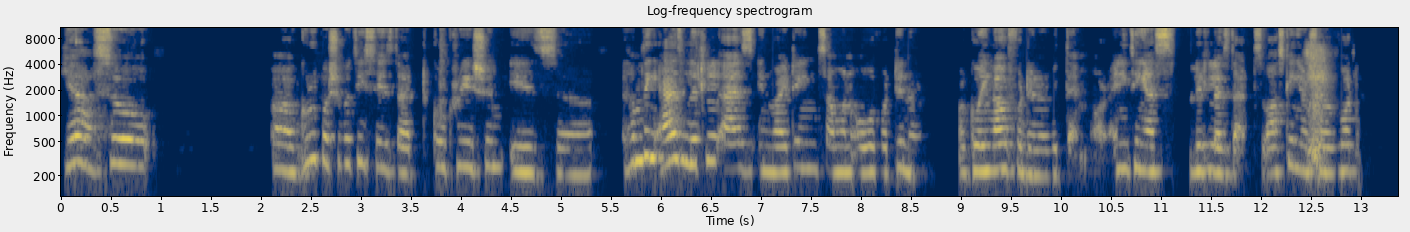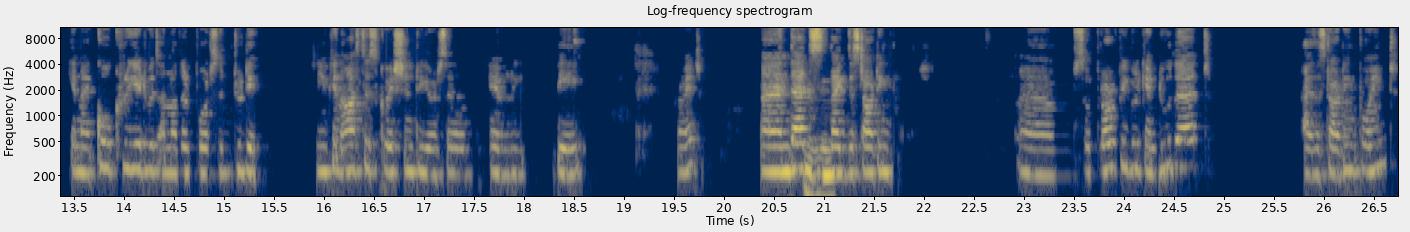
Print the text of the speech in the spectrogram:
Yeah, so uh, Guru Pashupati says that co-creation is uh, something as little as inviting someone over for dinner or going out for dinner with them or anything as little as that. So asking yourself, what can I co-create with another person today? So you can ask this question to yourself every day, right? And that's Mhm. like the starting point. Um, so a lot of people can do that as a starting point.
